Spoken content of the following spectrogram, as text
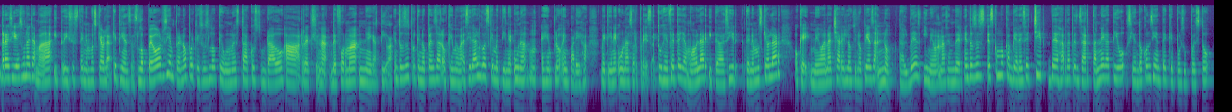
Recibes una llamada y te dices tenemos que hablar. ¿Qué piensas? Lo peor siempre, ¿no? Porque eso es lo que uno está acostumbrado a reaccionar de forma negativa. Entonces, ¿por qué no pensar, ok, me va a decir algo? Es que me tiene una, un ejemplo en pareja, me tiene una sorpresa. Tu jefe te llamó a hablar y te va a decir, tenemos que hablar, ok, me van a echar, es lo que uno piensa, no, tal vez y me van a ascender. Entonces, es como cambiar ese chip de dejar de pensar tan negativo, siendo consciente que por supuesto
